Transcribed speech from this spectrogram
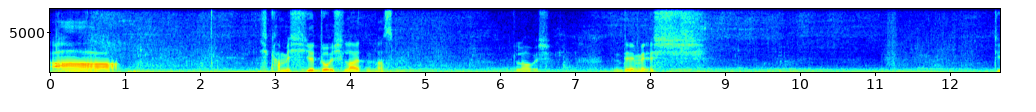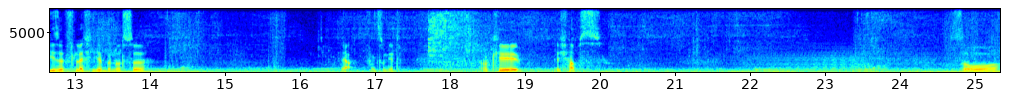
Ah. Ich kann mich hier durchleiten lassen. Glaube ich. Indem ich diese Fläche hier benutze. Ja, funktioniert. Okay, ich hab's. So.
